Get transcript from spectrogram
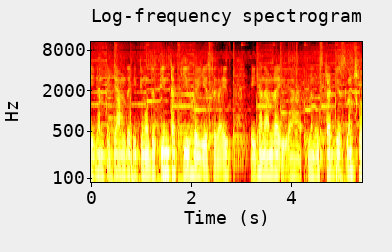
এইখান থেকে আমাদের ইতিমধ্যে তিনটা কিল হয়ে গিয়েছে গাইজ এইখানে আমরা মানে স্টার্ট দিয়েছিলাম স্লো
